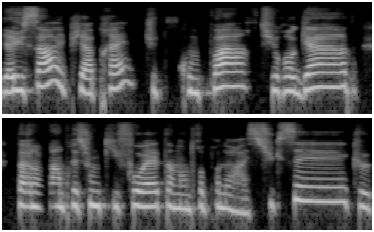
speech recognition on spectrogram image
il y a eu ça, et puis après, tu te compares, tu regardes, tu as l'impression qu'il faut être un entrepreneur à succès, que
